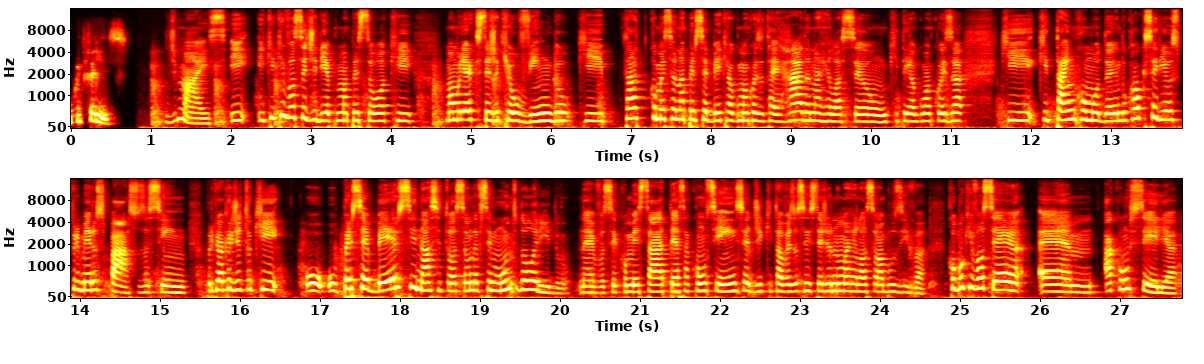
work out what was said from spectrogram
muito feliz. Demais. E o que, que você diria para uma pessoa que. Uma mulher que esteja aqui ouvindo, que tá começando a perceber que alguma coisa tá errada na relação, que tem alguma coisa que, que tá incomodando, qual que seriam os primeiros passos, assim? Porque eu acredito que o, o perceber-se na situação deve ser muito dolorido, né? Você começar a ter essa consciência de que talvez você esteja numa relação abusiva. Como que você é, aconselha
